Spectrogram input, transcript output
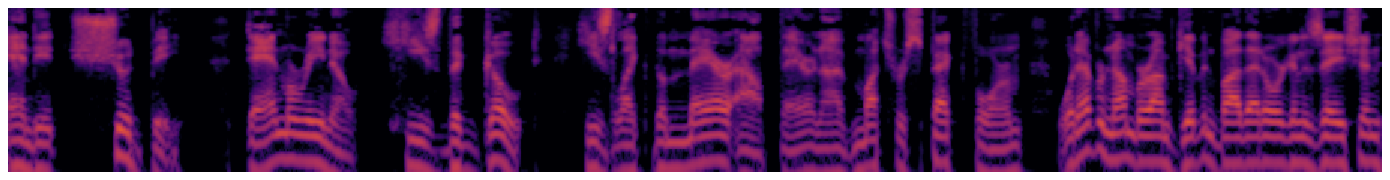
and it should be. Dan Marino, he's the GOAT. He's like the mayor out there, and I have much respect for him. Whatever number I'm given by that organization,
